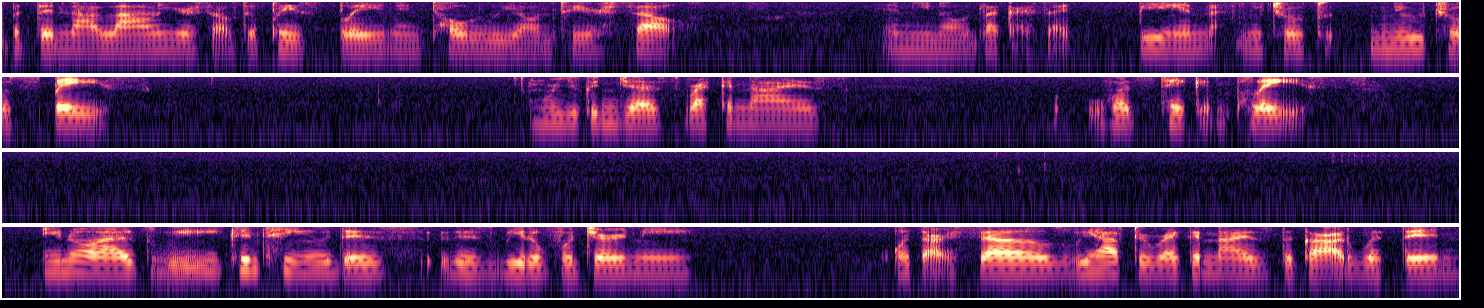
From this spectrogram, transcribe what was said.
but then not allowing yourself to place blame and totally onto yourself. And you know, like I said, being in that neutral neutral space where you can just recognize what's taking place. You know, as we continue this this beautiful journey with ourselves, we have to recognize the God within.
